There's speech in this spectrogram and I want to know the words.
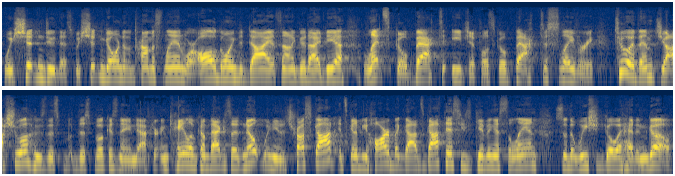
We shouldn't do this. We shouldn't go into the promised land. We're all going to die. It's not a good idea. Let's go back to Egypt. Let's go back to slavery. Two of them, Joshua, who's this, this book is named after, and Caleb come back and said, Nope, we need to trust God. It's going to be hard, but God's got this. He's giving us the land so that we should go ahead and go.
